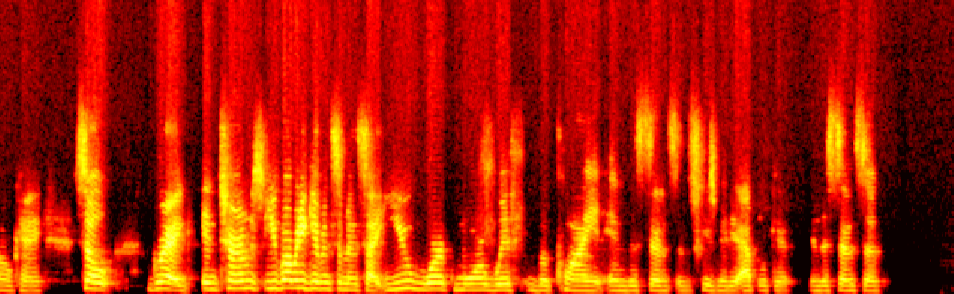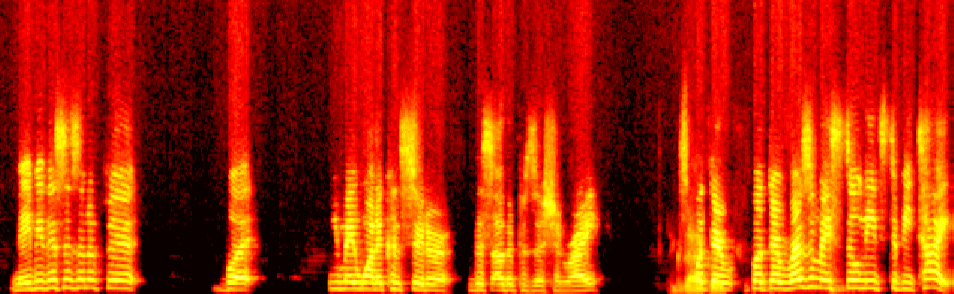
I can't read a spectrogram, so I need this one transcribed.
okay. So, Greg, in terms, you've already given some insight. You work more with the client in the sense, excuse me, the applicant in the sense of maybe this isn't a fit, but you may want to consider this other position, right? Exactly. But their but their resume still needs to be tight.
